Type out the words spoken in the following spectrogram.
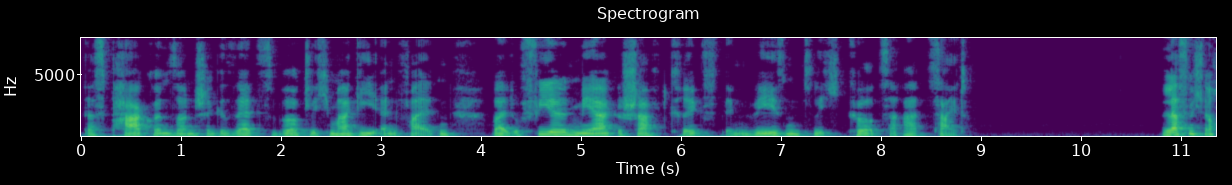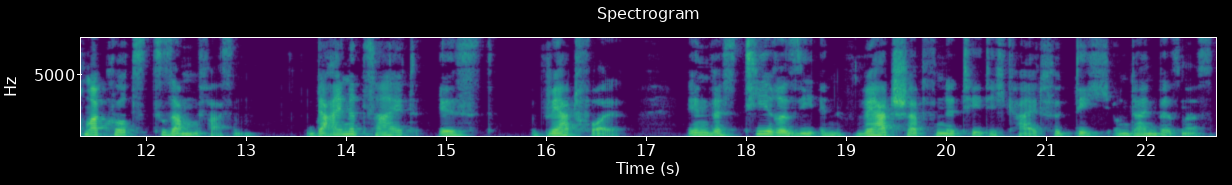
das Parkinson'sche Gesetz wirklich Magie entfalten, weil du viel mehr geschafft kriegst in wesentlich kürzerer Zeit. Lass mich noch mal kurz zusammenfassen. Deine Zeit ist wertvoll. Investiere sie in wertschöpfende Tätigkeit für dich und dein Business.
